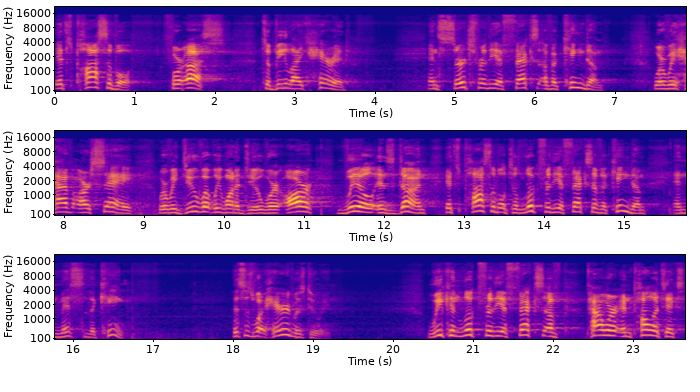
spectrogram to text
It's possible for us to be like Herod and search for the effects of a kingdom where we have our say, where we do what we want to do, where our will is done, it's possible to look for the effects of the kingdom and miss the king. This is what Herod was doing. We can look for the effects of power and politics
